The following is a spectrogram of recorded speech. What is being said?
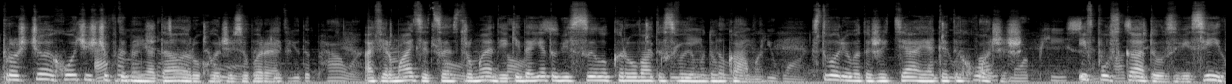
про що я хочу, щоб ти пам'ятала, рухаючись уперед. Афірмації це інструмент, який дає тобі силу керувати своїми думками, створювати життя, яке ти хочеш, і впускати у свій світ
